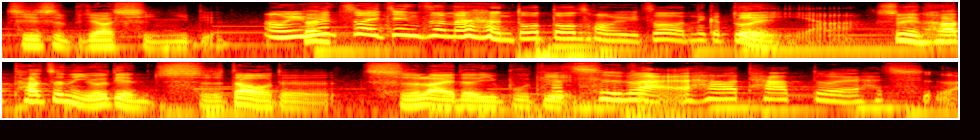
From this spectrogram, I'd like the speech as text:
其实比较新一点。哦，因为最近真的很多多重宇宙的那个电影啊，所以他他真的有点迟到的迟来的一部电影，他迟来了，他他对他迟来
